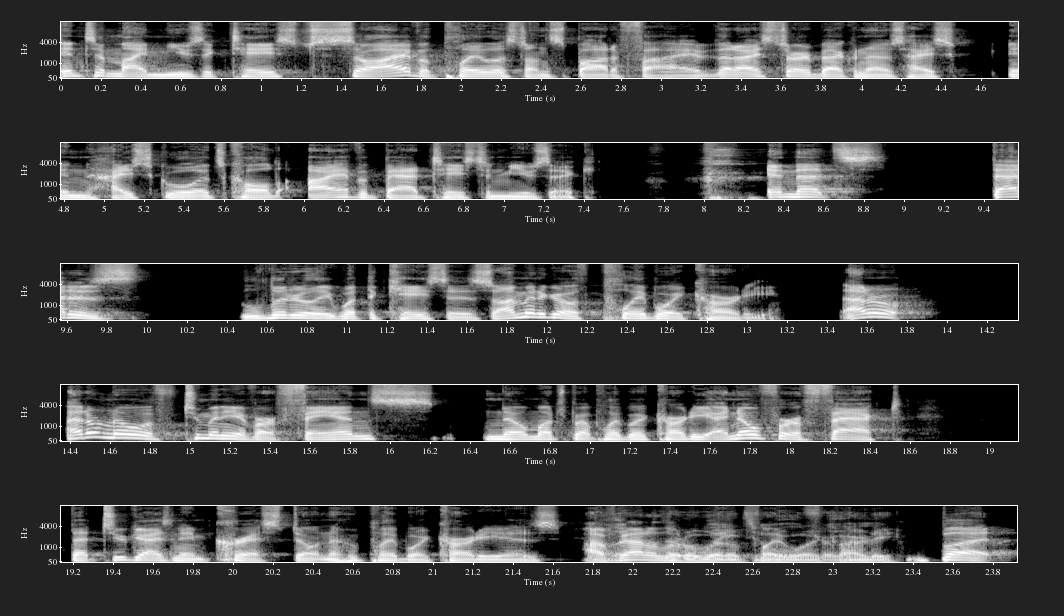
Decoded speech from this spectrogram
into my music taste. So I have a playlist on Spotify that I started back when I was high in high school. It's called "I Have a Bad Taste in Music," and that's that is literally what the case is. So I'm going to go with Playboi Carti. I don't I don't know if too many of our fans know much about Playboi Carti. I know for a fact that two guys named Chris don't know who Playboi Carti is I've got a little bit of Playboy for Cardi. but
